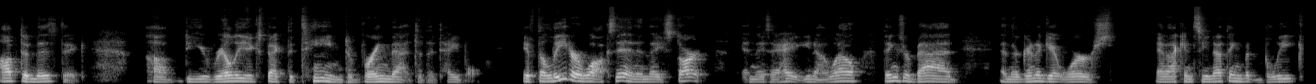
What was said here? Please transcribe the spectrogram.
optimistic, uh, do you really expect the team to bring that to the table? If the leader walks in and they start and they say, hey, you know, well, things are bad and they're going to get worse, and I can see nothing but bleak,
